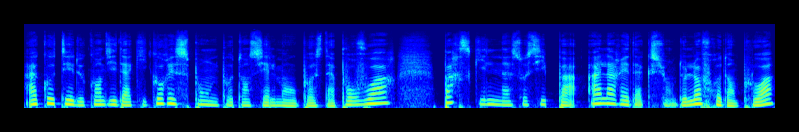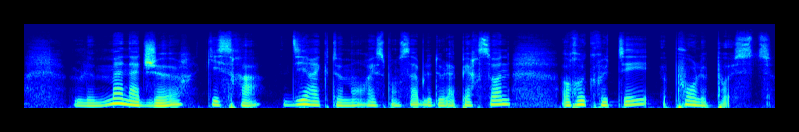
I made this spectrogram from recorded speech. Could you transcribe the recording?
à côté de candidats qui correspondent potentiellement au poste à pourvoir parce qu'ils n'associent pas à la rédaction de l'offre d'emploi le manager qui sera directement responsable de la personne recrutée pour le poste.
